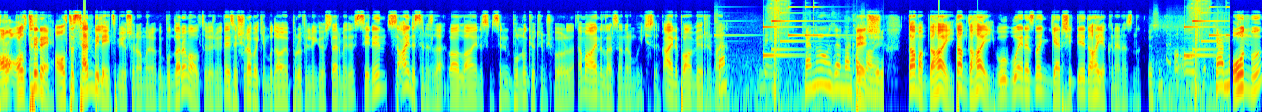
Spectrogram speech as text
6 ne? 6 sen bile etmiyorsun amına koyayım. Bunlara mı 6 veriyorsun? Neyse şuna bakayım. Bu daha ön profilini göstermedi. Senin aynısınız la. Vallahi aynısınız. Senin burnun kötüymüş bu arada. Ama aynılar sanırım bu ikisi. Aynı puan veririm Sen? aynen. 5. Kendine 10 üzerinden kaç Beş. puan Tamam daha iyi. Tamam daha iyi. Bu bu en azından gerçekliğe daha yakın en azından. veriyorsun? 6. Kendine 10 mu?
